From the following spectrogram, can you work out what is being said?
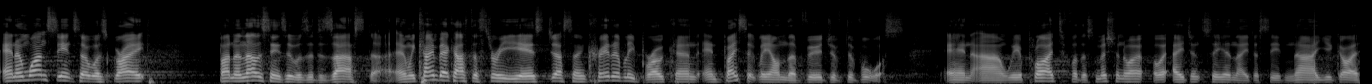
and in one sense, it was great. But in another sense, it was a disaster. And we came back after three years just incredibly broken and basically on the verge of divorce. And uh, we applied for this mission agency, and they just said, "Nah, you guys,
